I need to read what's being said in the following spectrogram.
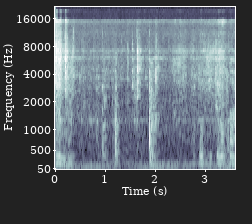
กินตุ่มจุกกา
